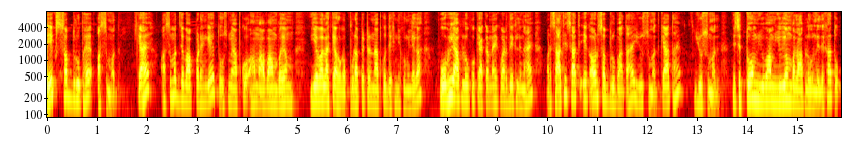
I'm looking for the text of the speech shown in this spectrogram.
एक शब्द रूप है अस्मद। क्या है? असमत जब आप पढ़ेंगे तो उसमें आपको अहम, आवाम, वयम, ये वाला क्या होगा? पूरा पैटर्न आपको देखने को मिलेगा। वो भी आप लोगों को क्या करना है, एक बार देख लेना है। और साथ ही साथ एक और शब्द रूप आता है, युष्मद। क्या आता है? युष्मद। जैसे तोम, युवाम, युयम वाला आप लोगों ने देखा तो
